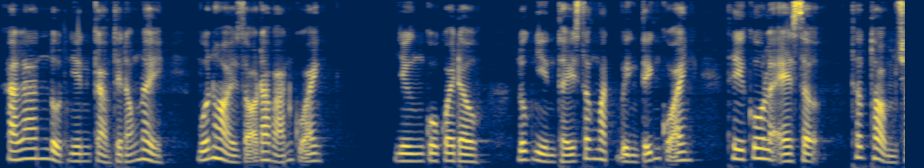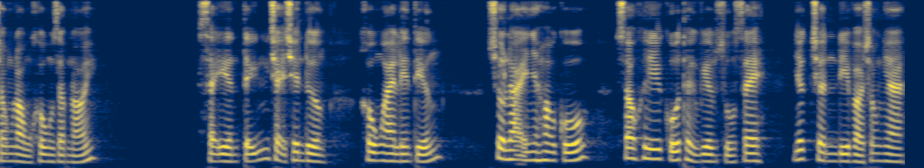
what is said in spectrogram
Khả Lan đột nhiên cảm thấy nóng nảy, muốn hỏi rõ đáp án của anh. Nhưng cô quay đầu, lúc nhìn thấy sắc mặt bình tĩnh của anh thì cô lại e sợ, thấp thỏm trong lòng không dám nói. Xe yên tĩnh chạy trên đường, không ai lên tiếng. Trở lại nhà họ Cố, sau khi Cố Thành Viêm xuống xe, nhấc chân đi vào trong nhà,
